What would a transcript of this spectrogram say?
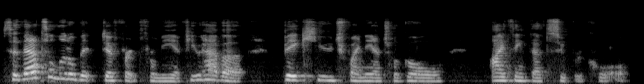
So that's a little bit different for me. If you have a big, huge financial goal, I think that's super cool.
